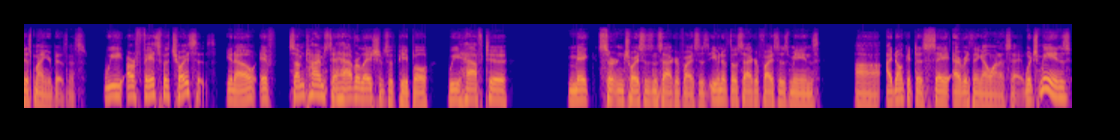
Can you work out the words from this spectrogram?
just mind your business. We are faced with choices. You know, if sometimes to have relationships with people, we have to make certain choices and sacrifices, even if those sacrifices means uh, I don't get to say everything I want to say, which means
